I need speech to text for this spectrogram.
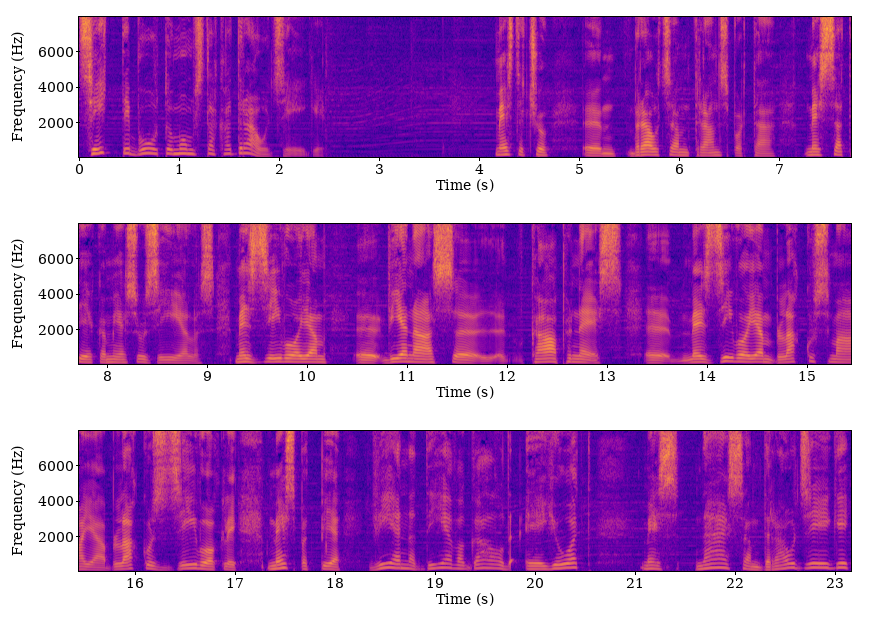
citi būtu mums tā kā draudzīgi. Mēs taču um, braucam transportā, mēs satiekamies uz ielas, mēs dzīvojam uh, vienās uh, kāpnēs, uh, mēs dzīvojam blakus mājā, blakus dzīvoklī, mēs pat pie viena dieva galda ejot, mēs neesam draudzīgi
